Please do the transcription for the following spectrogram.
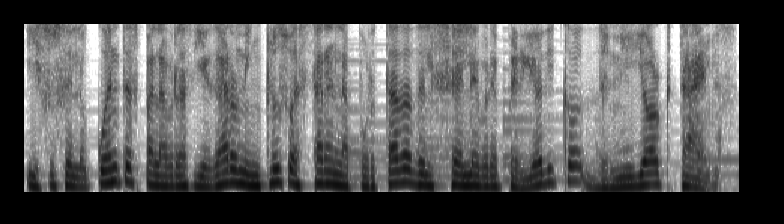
y sus elocuentes palabras llegaron incluso a estar en la portada del célebre periódico The New York Times.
